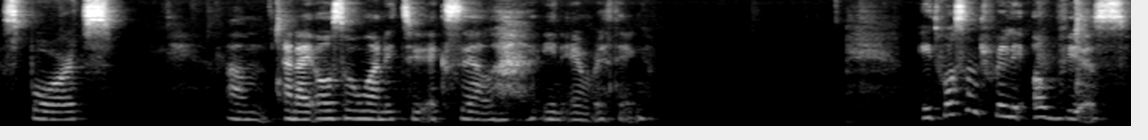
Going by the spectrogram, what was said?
sports, um, and I also wanted to excel in everything. It wasn't really obvious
